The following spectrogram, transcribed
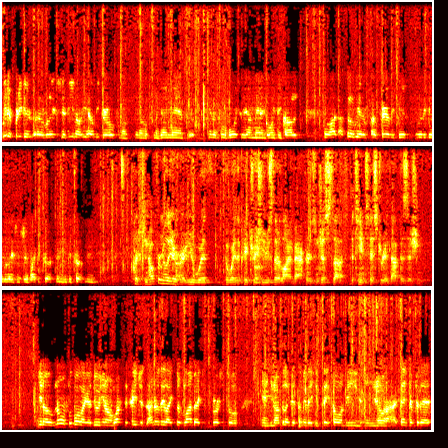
we had a pretty good uh, relationship. You know, he helped me grow from a you know from a young man, to, you know, from a boy to a young man going through college. So I, I feel like we had a, a fairly good, really good relationship. I could trust him. He could trust me. Christian, how familiar are you with the way the Patriots use their linebackers and just uh, the team's history at that position? you know, knowing football like I do, you know, I watch the Patriots. I know they like those linebackers versatile, and you know, I feel like that's something they can they saw in me, and, and you know, I thank them for that.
